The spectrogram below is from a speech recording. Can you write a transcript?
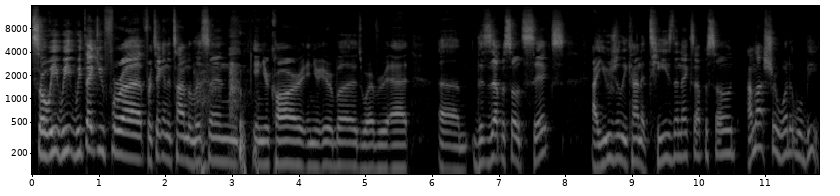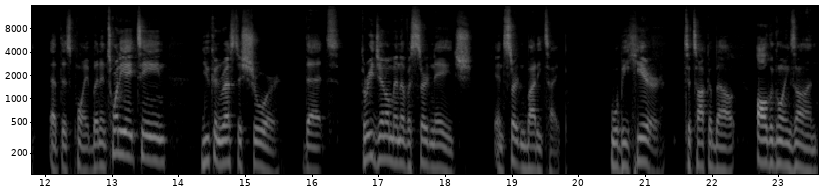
so we, we, we thank you for uh, for taking the time to listen in your car, in your earbuds, wherever you're at. Um, this is episode six. I usually kind of tease the next episode. I'm not sure what it will be at this point, but in 2018, you can rest assured that three gentlemen of a certain age and certain body type will be here to talk about all the goings on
